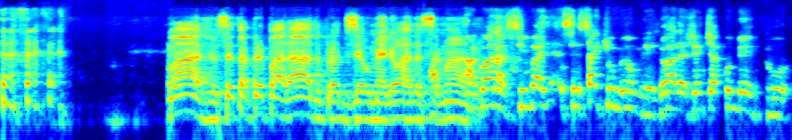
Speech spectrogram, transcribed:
Flávio, você está preparado para dizer o melhor da semana? Agora sim, mas você sabe que o meu melhor a gente já comentou.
